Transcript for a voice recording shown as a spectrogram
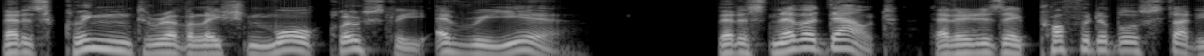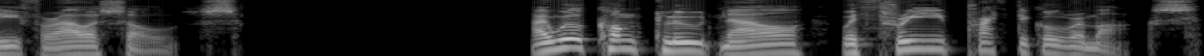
Let us cling to Revelation more closely every year. Let us never doubt that it is a profitable study for our souls. I will conclude now with three practical remarks.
